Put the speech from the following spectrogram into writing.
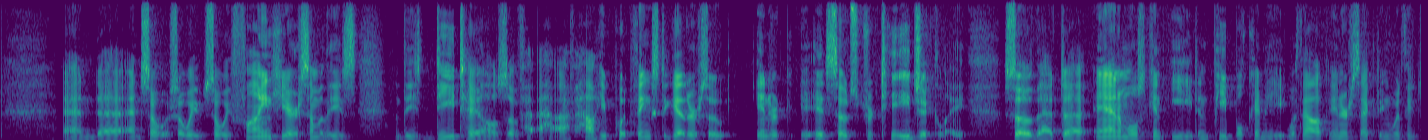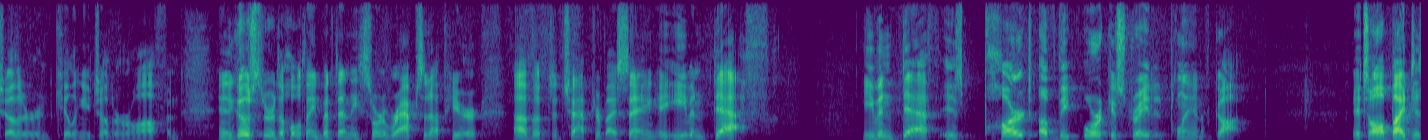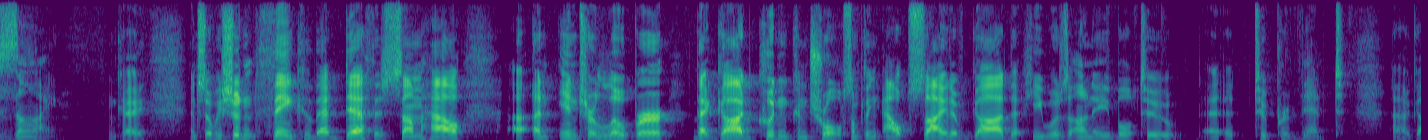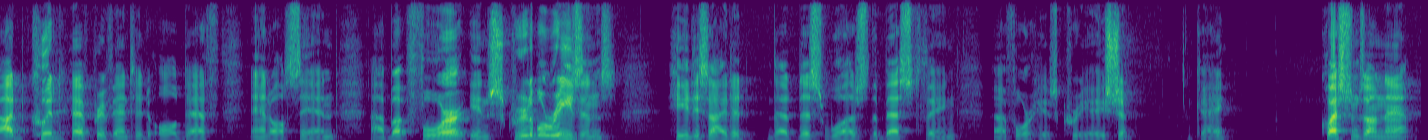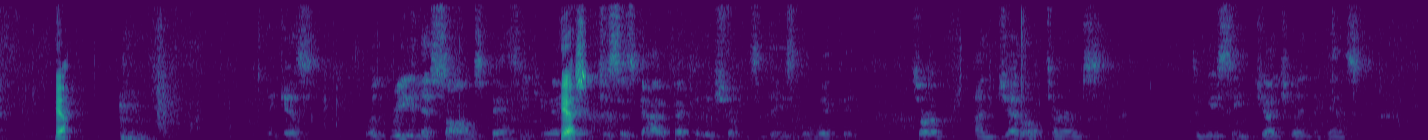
And, uh, and so, so, we, so we find here some of these, these details of, h- of how he put things together so, inter, it's so strategically so that uh, animals can eat and people can eat without intersecting with each other and killing each other off. And, and it goes through the whole thing, but then he sort of wraps it up here, uh, the, the chapter, by saying, "E- even death, even death is part of the orchestrated plan of God. It's all by design, okay? And so we shouldn't think that death is somehow uh, an interloper that God couldn't control, something outside of God that he was unable to, uh, to prevent. Uh, God could have prevented all death and all sin, uh, but for inscrutable reasons, he decided that this was the best thing uh, for his creation. Okay? Questions on that? Yeah. I guess, reading the Psalms passage you have. Yes. there, It just says God effectively shortens the days of the wicked. Sort of on general terms, do we see judgment against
